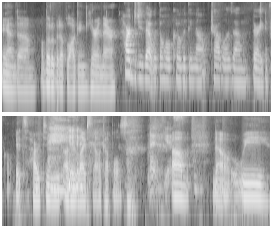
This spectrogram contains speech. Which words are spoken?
and um, a little bit of vlogging here and there. Hard to do that with the whole COVID thing, now. Travel is um very difficult. It's hard to meet other lifestyle couples. Uh, yes. Um, no, we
